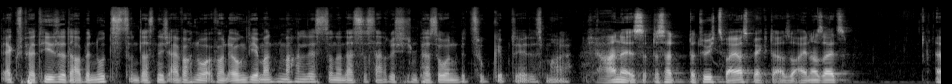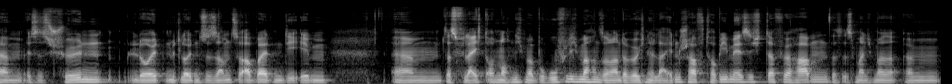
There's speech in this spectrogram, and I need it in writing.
Expertise da benutzt und das nicht einfach nur von irgendjemandem machen lässt, sondern dass es da einen richtigen Personenbezug gibt jedes Mal. Ja, ne, es, das hat natürlich zwei Aspekte. Also einerseits ähm, ist es schön, Leut, mit Leuten zusammenzuarbeiten, die eben ähm, das vielleicht auch noch nicht mal beruflich machen, sondern da wirklich eine Leidenschaft hobbymäßig dafür haben. Das ist manchmal ähm,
